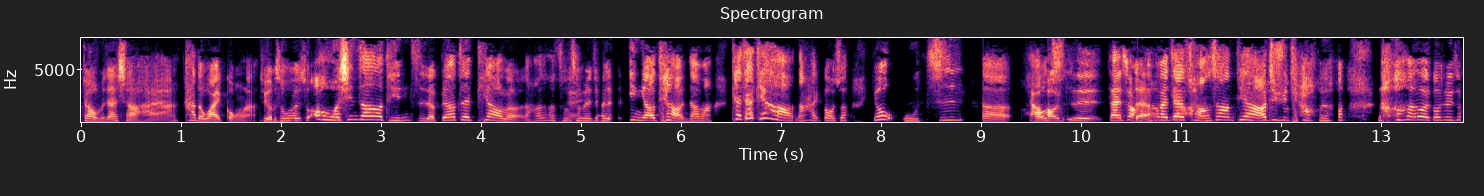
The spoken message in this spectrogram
像我们家小孩啊，他的外公啊，就有时候会说：“哦，我心脏要停止了，不要再跳了。”然后他从上面就开始硬要跳，你知道吗？跳跳跳，然后还跟我说有五只的猴子在床上，对，会在床上跳，然后继续跳。然后，然后他外公就说：“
